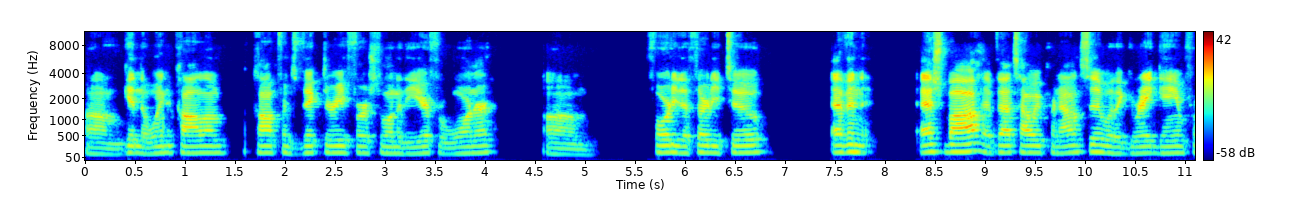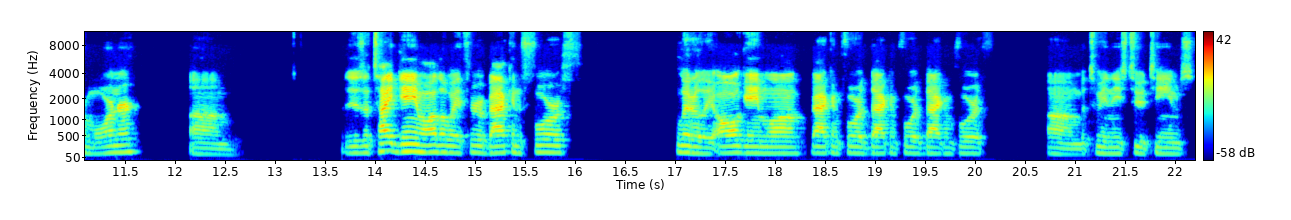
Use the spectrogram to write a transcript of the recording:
um, getting the win column, a conference victory, first one of the year for Warner. Um, 40 to 32. Evan Eshbaugh, if that's how we pronounce it, with a great game from Warner. Um, it was a tight game all the way through, back and forth, literally all game long, back and forth, back and forth, back and forth um, between these two teams.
